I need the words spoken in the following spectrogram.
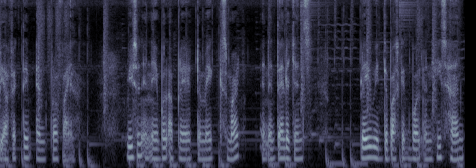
be effective and profile. Reason enable a player to make smart and intelligence play with the basketball in his hand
